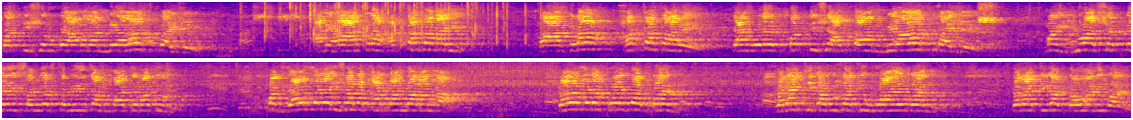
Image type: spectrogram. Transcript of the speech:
बत्तीसशे रुपये आम्हाला मिळालाच पाहिजे. आणि हा आकडा हक्काचा नाही हा आकडा हक्काचा आहे. त्यामुळे बत्तीसशे हप्ता मिळालाच पाहिजे. मग युवा शेतकरी संघर्ष समितीच्या माध्यमातून मग वेगवेगळ्या इशारा कारखानदारांना वेगवेगळ्या कोयता बंद. करायची का उसाची वाय बंद? करायची का गव्हाणी बंद?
